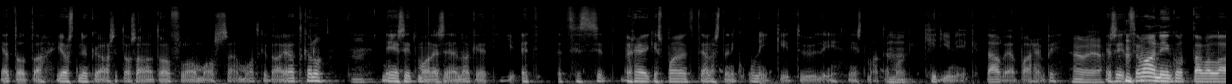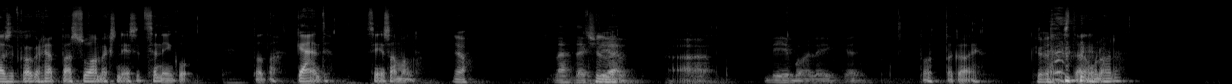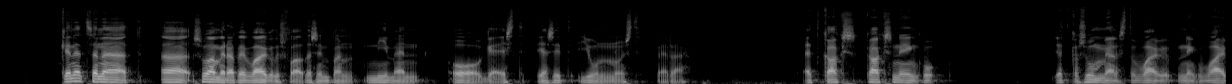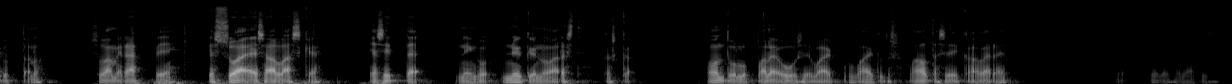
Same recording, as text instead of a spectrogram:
Ja tota, jos nykyään sit osana tuolla Flowmossa ja muut, ketä on jatkanut, Mm. niin sitten mä olin siellä, okay, että et, et, siis sit Reikis painotettiin aina sitä niinku uniikkiä tyyliä, niin sit mä ajattelin, Mm. mm. Kid Unique, tää on vielä parempi. Joo, joo. Ja sitten se vaan niinku, tavallaan sit koko räppää suomeksi, niin sitten se niinku tota, kääntyi siinä samalla. Joo. Lähteekö Kyllä. vielä äh, b-boy-liikkeet? Totta kai. Kyllä. Sitä unohda. Kenet sä näet äh, Suomi-rapin vaikutusvaltaisimpan nimen OGista ja sit junnuista perään? Et kaksi, kaksi niinku, jotka sun mielestä on vaiku, niinku vaikuttanut Suomi-räppiin, jos sua ei saa laskea. Ja sitten niinku nykynuoresta, koska on tullut paljon uusia vaik- vaikutusvaltaisia kavereita. Ketä sä näkisit?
